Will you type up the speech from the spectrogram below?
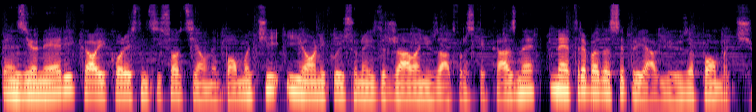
Penzioneri kao i korisnici socijalne pomoći i oni koji su na izdržavanju zatvorske kazne ne treba da se prijavljuju za pomoć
